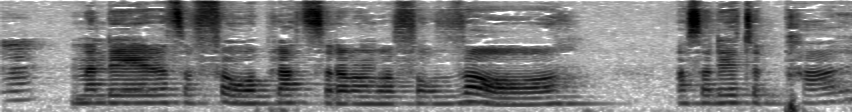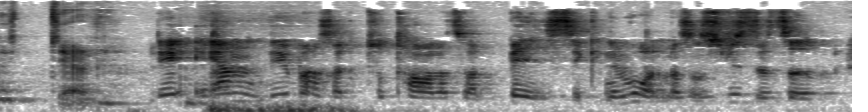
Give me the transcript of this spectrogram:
Mm. Men det är rätt så få platser där man bara får vara. Alltså det är typ parker. Det är, en, det är bara så totala så här basic nivån men så finns det typ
